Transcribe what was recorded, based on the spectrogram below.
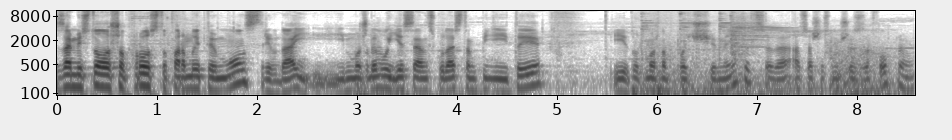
Замість того, щоб просто фармити монстрів, да, і можливо є сенс кудись там підійти. І тут можна починити це, да? А це щось ми щось захоплюємо.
